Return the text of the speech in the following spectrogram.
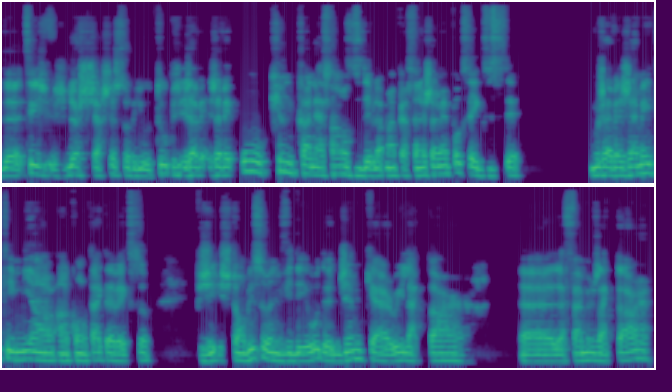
de, tu sais, là je cherchais sur YouTube, j'avais, aucune connaissance du développement personnel, je savais même pas que ça existait. Moi, j'avais jamais été mis en, en contact avec ça. Puis je suis tombé sur une vidéo de Jim Carrey, l'acteur, euh, le fameux acteur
